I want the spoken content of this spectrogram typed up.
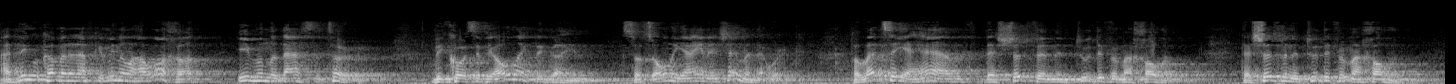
I think we're coming in afkamina halacha even the das the tur, because if you all like the gain, so it's only yain and shemen that work. But let's say you have the shutfim in two different macholim. They're shutfim in two different macholim,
